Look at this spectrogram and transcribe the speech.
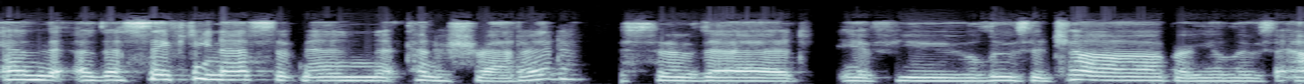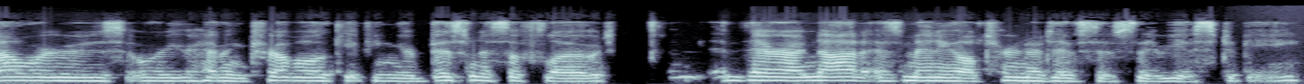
And the safety nets have been kind of shredded so that if you lose a job or you lose hours or you're having trouble keeping your business afloat, there are not as many alternatives as there used to be.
